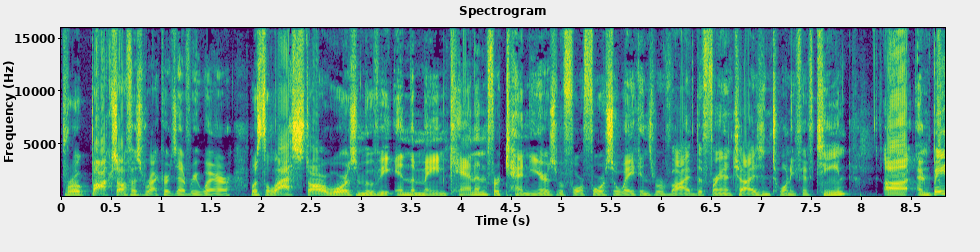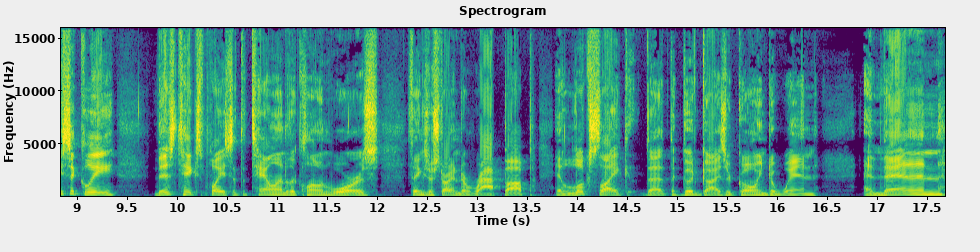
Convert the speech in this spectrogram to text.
broke box office records everywhere, was the last Star Wars movie in the main canon for 10 years before Force Awakens revived the franchise in 2015. Uh, and basically, this takes place at the tail end of the Clone Wars. Things are starting to wrap up. It looks like that the good guys are going to win. And then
